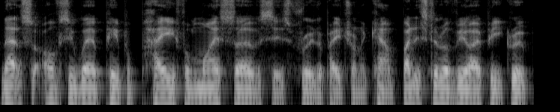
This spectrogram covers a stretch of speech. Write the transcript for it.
And that's obviously where people pay for my services through the Patreon account, but it's still a VIP group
